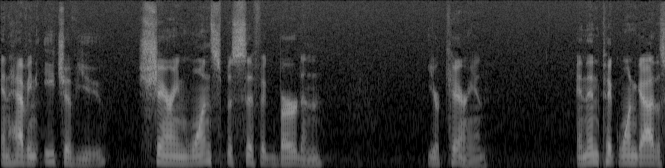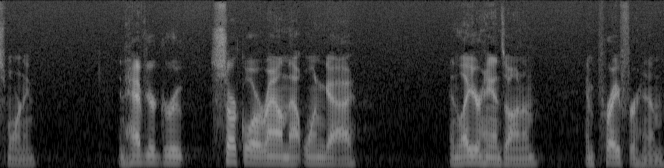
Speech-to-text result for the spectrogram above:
and having each of you sharing one specific burden you're carrying. And then pick one guy this morning and have your group circle around that one guy and lay your hands on him and pray for him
